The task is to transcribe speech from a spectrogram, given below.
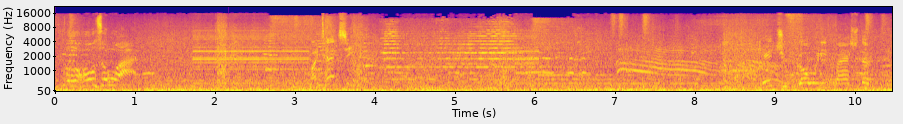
Bed full of holes or what? My taxi! Can't you go any faster?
